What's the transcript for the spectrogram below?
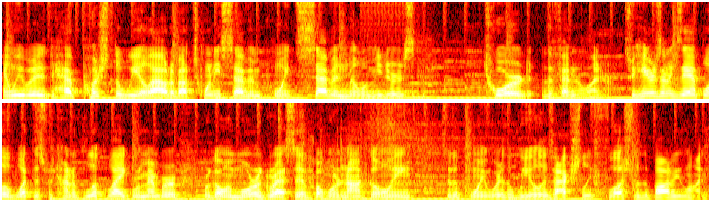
and we would have pushed the wheel out about 27.7 millimeters toward the fender liner. So here's an example of what this would kind of look like. Remember, we're going more aggressive, but we're not going to the point where the wheel is actually flush with the body line.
